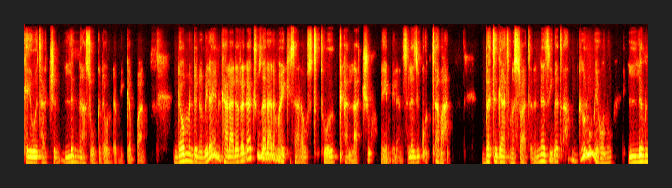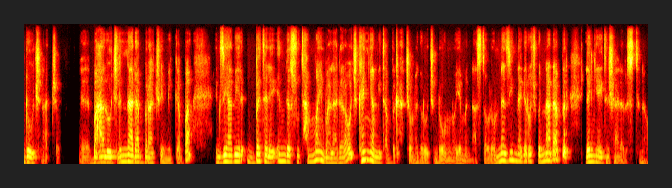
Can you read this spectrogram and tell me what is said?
ከህይወታችን ልናስወግደው እንደሚገባ ነው። እንደውም ምንድን ነው የሚለው? ይህን ካላደረጋችሁ ዘላለማዊ ኪሳራ ውስጥ ትወድቃላችሁ ነው የሚለን። ስለዚህ ቁጠባን፣ በትጋት መስራትን፣ እነዚህ በጣም ግሩም የሆኑ ልምዶች ናቸው፣ ባህሎች ልናዳብራቸው የሚገባ እግዚአብሔር በተለይ እንደሱ ታማኝ ባላደራዎች ከኛ የሚጠብቃቸው ነገሮች እንደሆኑ ነው የምናስተውለው። እነዚህን ነገሮች ብናዳብር ለእኛ የተሻለ ርስት ነው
